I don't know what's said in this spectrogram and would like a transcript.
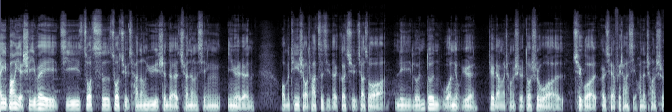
韩一邦也是一位集作词、作曲才能于一身的全能型音乐人。我们听一首他自己的歌曲，叫做《你伦敦，我纽约》。这两个城市都是我去过而且非常喜欢的城市。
